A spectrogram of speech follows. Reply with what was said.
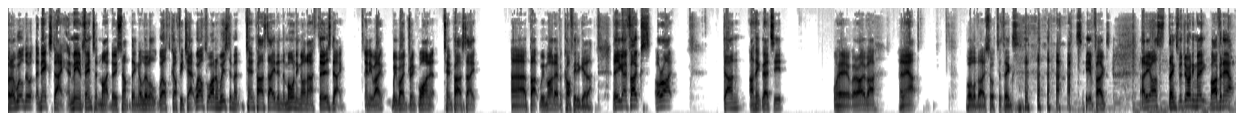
But I will do it the next day, and me and Fenton might do something a little Wealth Coffee Chat, Wealth Wine and Wisdom at ten past eight in the morning on a Thursday. Anyway, we won't drink wine at ten past eight, uh, but we might have a coffee together. There you go, folks. All right, done. I think that's it. We're we're over and out all of those sorts of things. See you, folks. Adios. Thanks for joining me. Bye for now.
